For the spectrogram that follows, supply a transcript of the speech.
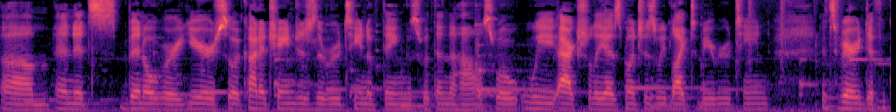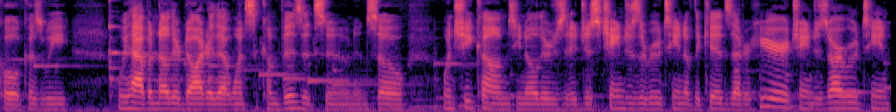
um, and it's been over a year, so it kind of changes the routine of things within the house. Well, we actually, as much as we'd like to be routine, it's very difficult because we we have another daughter that wants to come visit soon, and so when she comes you know there's it just changes the routine of the kids that are here it changes our routine.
